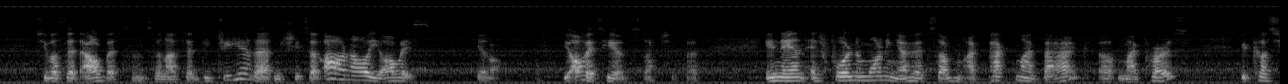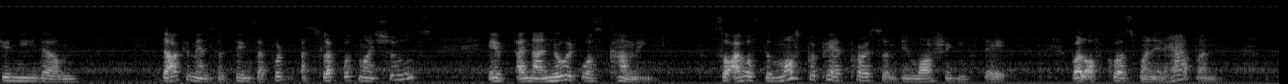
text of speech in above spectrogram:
She was at Albertsons, and I said, "Did you hear that?" And she said, "Oh no, you always, you know, you always hear stuff." She said. And then at four in the morning, I heard something. I packed my bag, uh, my purse, because you need um, documents and things. I put, I slept with my shoes, if, and I knew it was coming. So I was the most prepared person in Washington State. Well, of course, when it happened,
